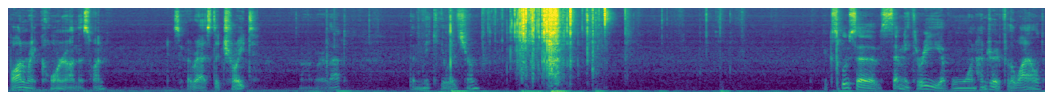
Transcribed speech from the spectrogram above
bottom right corner on this one. So whoever has Detroit, where that, the Nicky Lidstrom. Exclusive 73 of 100 for the Wild.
